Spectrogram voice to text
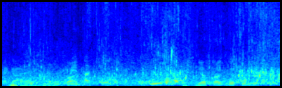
Like that. Oliver would have Grandpa killed. Yes, I, yes it is.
